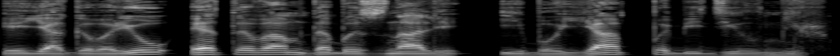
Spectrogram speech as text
И я говорю это вам, дабы знали, ибо я победил мир.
